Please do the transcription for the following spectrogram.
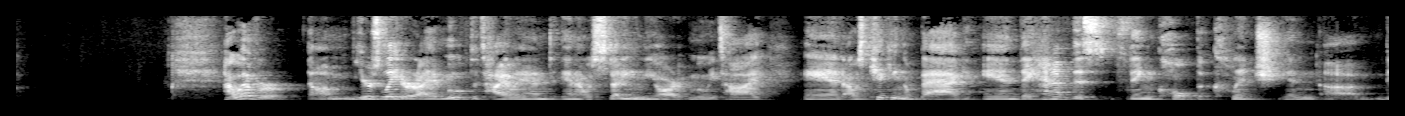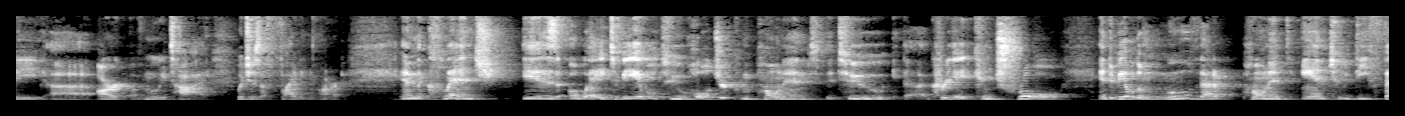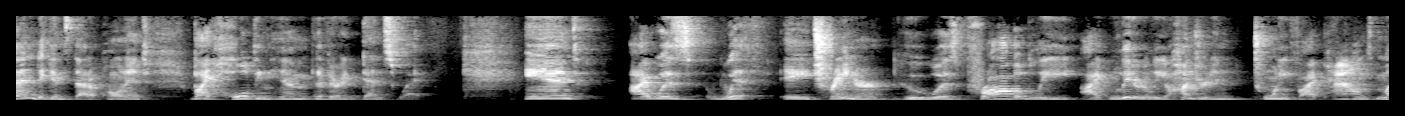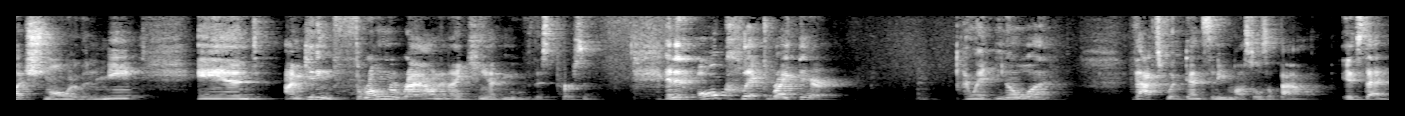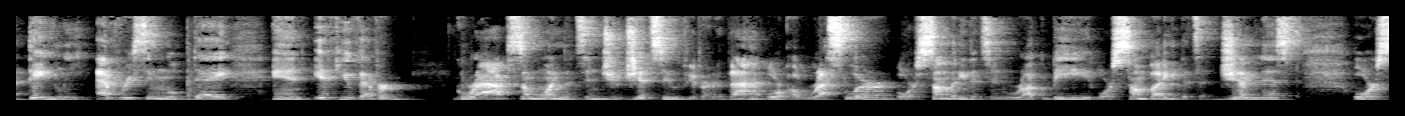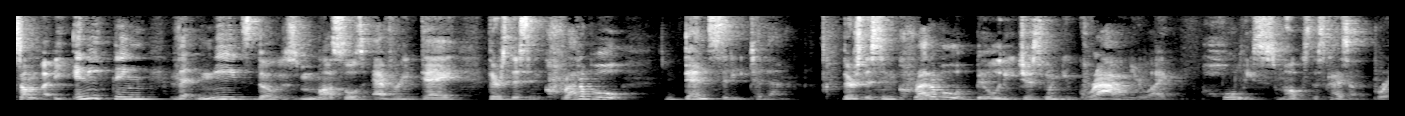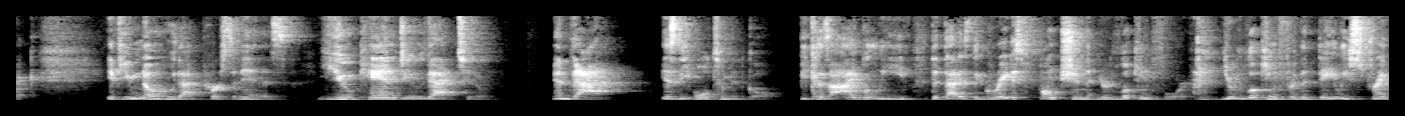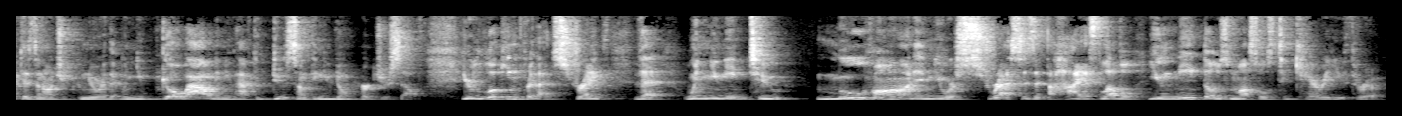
However, um, years later, I had moved to Thailand and I was studying the art of Muay Thai and I was kicking a bag and they have this thing called the clinch in uh, the uh, art of Muay Thai, which is a fighting art. And the clinch is a way to be able to hold your component to uh, create control and to be able to move that opponent and to defend against that opponent by holding him in a very dense way. And I was with a trainer who was probably, I literally 125 pounds, much smaller than me. And I'm getting thrown around and I can't move this person. And it all clicked right there. I went, you know what? That's what density muscle's about. It's that daily, every single day. And if you've ever grab someone that's in jujitsu, if you've heard of that, or a wrestler, or somebody that's in rugby, or somebody that's a gymnast, or somebody, anything that needs those muscles every day, there's this incredible density to them. There's this incredible ability just when you grab them, you're like, holy smokes, this guy's a brick. If you know who that person is, you can do that too. And that is the ultimate goal because I believe that that is the greatest function that you're looking for. You're looking for the daily strength as an entrepreneur that when you go out and you have to do something, you don't hurt yourself. You're looking for that strength that when you need to move on and your stress is at the highest level, you need those muscles to carry you through.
